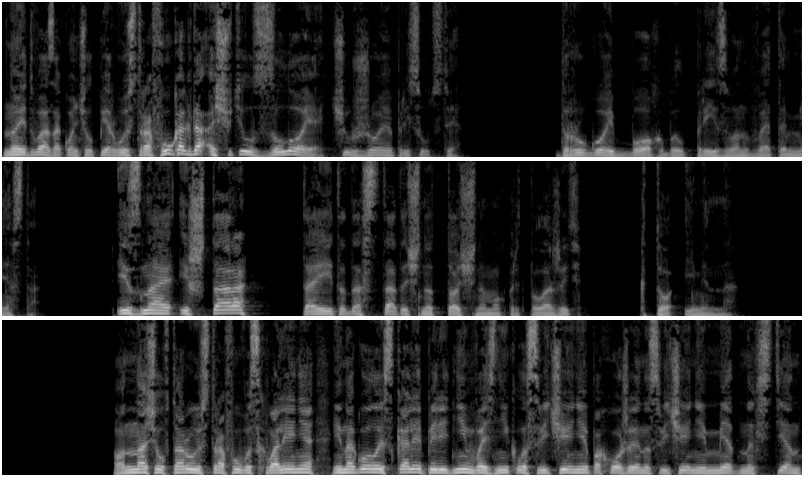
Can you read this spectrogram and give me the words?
но едва закончил первую строфу, когда ощутил злое, чужое присутствие. Другой бог был призван в это место. И, зная Иштара, Таита достаточно точно мог предположить, кто именно. Он начал вторую строфу восхваления, и на голой скале перед ним возникло свечение, похожее на свечение медных стен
